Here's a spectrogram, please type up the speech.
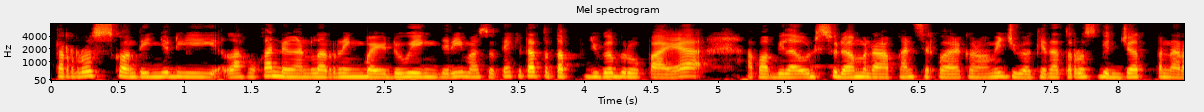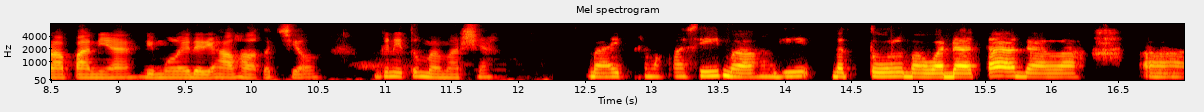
terus continue dilakukan dengan learning by doing. Jadi maksudnya kita tetap juga berupaya apabila sudah menerapkan circular economy juga kita terus genjot penerapannya dimulai dari hal-hal kecil. Mungkin itu Mbak Marsha. Baik, terima kasih Mbak Anggi. Betul bahwa data adalah uh,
